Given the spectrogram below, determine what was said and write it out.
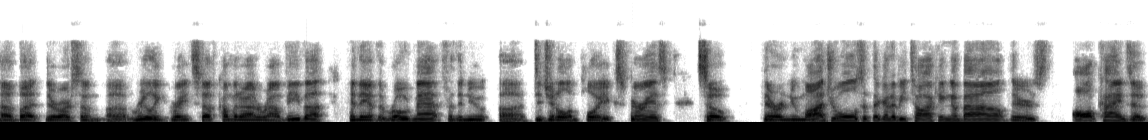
uh, but there are some uh, really great stuff coming out around Viva, and they have the roadmap for the new uh, digital employee experience. So there are new modules that they're going to be talking about. There's all kinds of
